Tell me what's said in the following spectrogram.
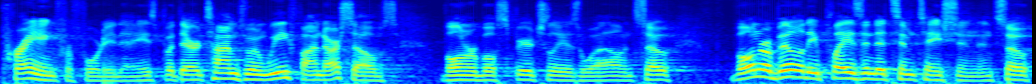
praying for 40 days. But there are times when we find ourselves vulnerable spiritually as well. And so vulnerability plays into temptation. And so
